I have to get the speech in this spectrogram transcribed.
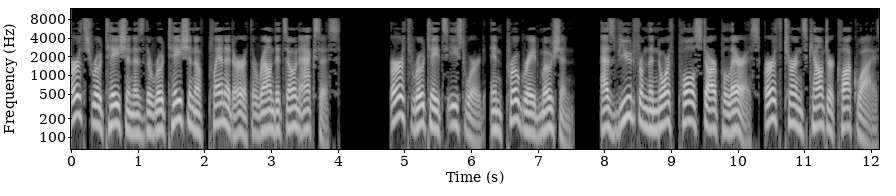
Earth's rotation is the rotation of planet Earth around its own axis. Earth rotates eastward, in prograde motion. As viewed from the North Pole star Polaris, Earth turns counter-clockwise.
